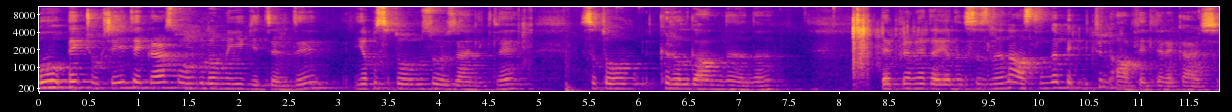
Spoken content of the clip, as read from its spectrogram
Bu pek çok şeyi tekrar sorgulamayı getirdi. Yapı stoğumuzu özellikle, stoğun kırılganlığını, depreme dayanıksızlığını aslında pek bütün afetlere karşı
